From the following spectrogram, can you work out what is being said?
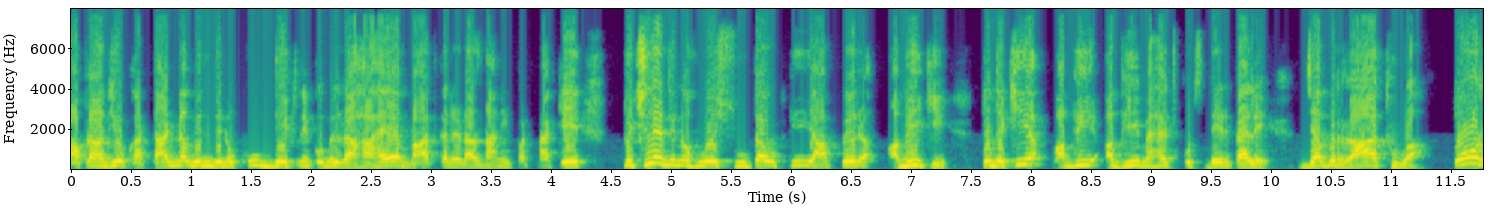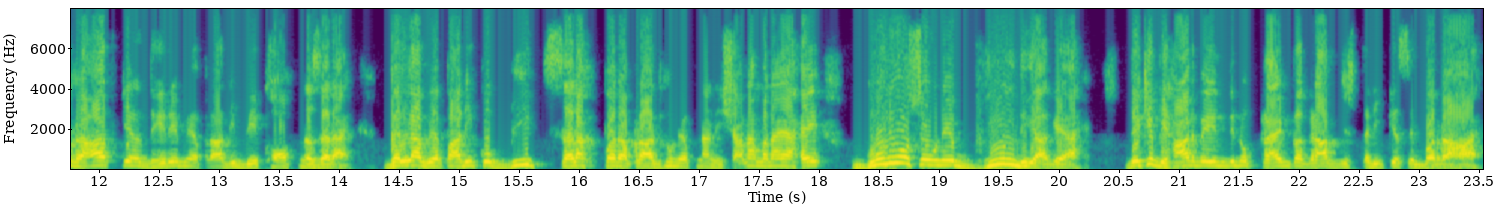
अपराधियों का तांडव इन दिनों खूब देखने को मिल रहा है। बात करें राजधानी पटना के पिछले दिनों हुए शूट आउट की या फिर अभी की। तो देखिए अभी अभी महज कुछ देर पहले, जब रात हुआ तो रात के अंधेरे में अपराधी बेखौफ नज़र आए। गल्ला व्यापारी को बीच सड़क पर अपराधियों ने अपना निशाना बनाया है। गोलियों से उन्हें भून दिया गया है। देखिए, बिहार में इन दिनों क्राइम का ग्राफ जिस तरीके से बढ़ रहा है,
